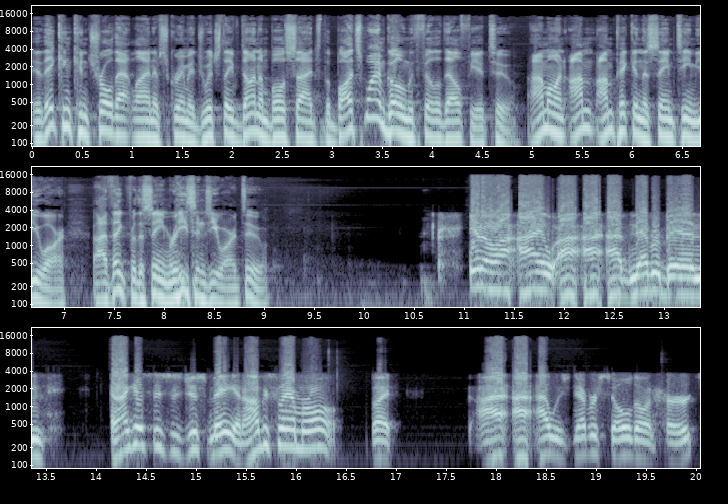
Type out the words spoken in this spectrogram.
if they can control that line of scrimmage, which they've done on both sides of the ball. That's why I'm going with Philadelphia too. I'm on. I'm I'm picking the same team you are. I think for the same reasons you are too. You know, I, I, I I've never been, and I guess this is just me, and obviously I'm wrong, but I, I, I was never sold on Hurts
